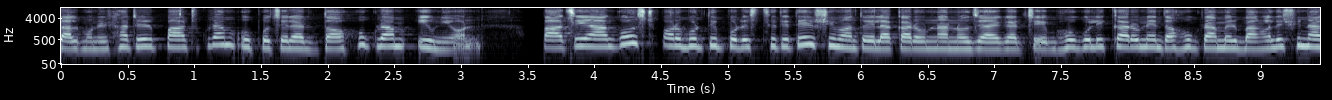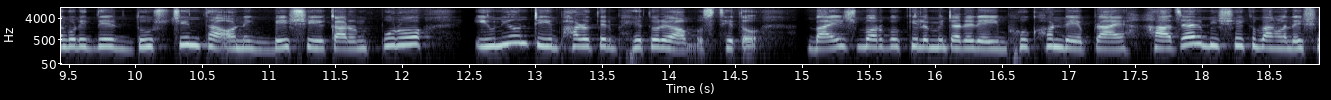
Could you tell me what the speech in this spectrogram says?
লালমনিরহাটের পাটগ্রাম উপজেলার দহগ্রাম ইউনিয়ন। পাঁচই আগস্ট পরবর্তী পরিস্থিতিতে সীমান্ত এলাকার অন্যান্য জায়গার চেয়ে ভৌগোলিক কারণে দহগ্রামের বাংলাদেশি নাগরিকদের দুশ্চিন্তা অনেক বেশি, কারণ পুরো ইউনিয়নটি ভারতের ভেতরে অবস্থিত। বাইশ বর্গ কিলোমিটারের এই ভূখণ্ডে প্রায় হাজার বিশেক বাংলাদেশি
